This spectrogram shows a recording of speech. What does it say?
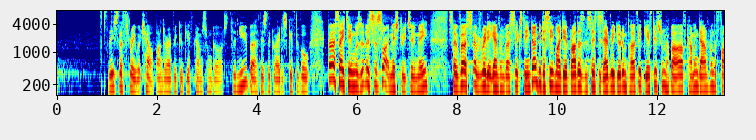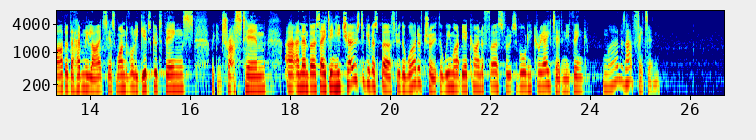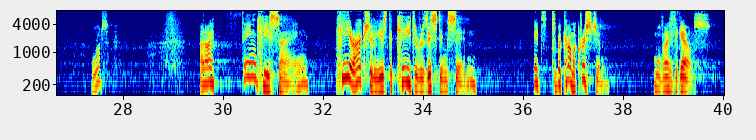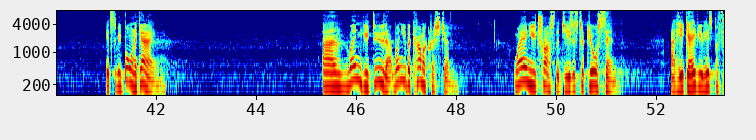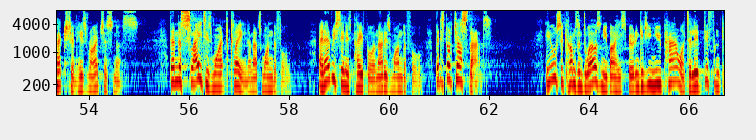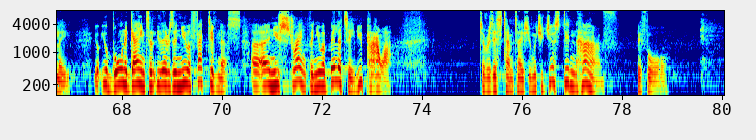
So these are the three which help under every good gift comes from God. The new birth is the greatest gift of all. Verse 18 was a slight mystery to me. So verse, let's read it again from verse 16. Don't be deceived, my dear brothers and sisters. Every good and perfect gift is from above, coming down from the Father of the heavenly lights. Yes, wonderful. He gives good things. We can trust him. Uh, and then verse 18, he chose to give us birth through the word of truth that we might be a kind of first fruits of all he created. And you think, where does that fit in? What? And I think he's saying here actually is the key to resisting sin. It's to become a Christian more than anything else. It's to be born again. And when you do that, when you become a Christian, when you trust that Jesus took your sin and he gave you his perfection, his righteousness, then the slate is wiped clean, and that's wonderful. And every sin is paid for, and that is wonderful. But it's not just that. He also comes and dwells in you by His Spirit and gives you new power to live differently. You're, born again. To, there is a new effectiveness, a new strength, a new ability, new power to resist temptation, which you just didn't have before.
